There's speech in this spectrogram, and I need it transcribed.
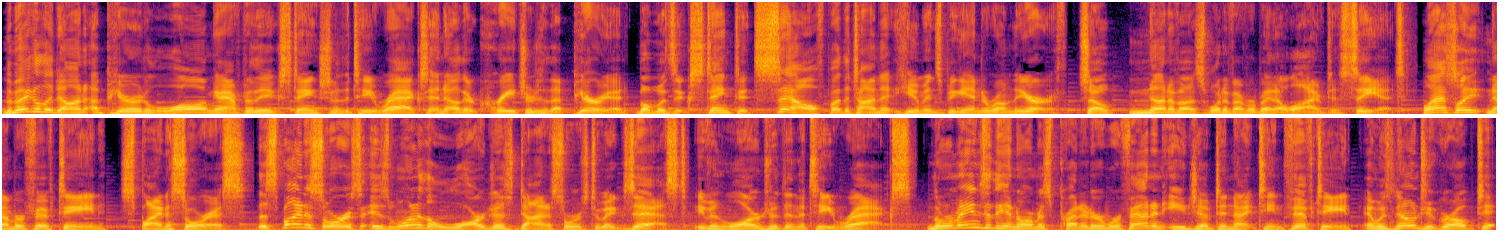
The Megalodon appeared long after the extinction of the T-Rex and other creatures of that period, but was extinct itself by the time that humans began to roam the earth, so none of us would have ever been alive to see it. Lastly, number 15, Spinosaurus. The Spinosaurus is one of the largest dinosaurs to exist, even larger than the T-Rex. The remains of the enormous predator were found in Egypt in 1915 and was known to grow up to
